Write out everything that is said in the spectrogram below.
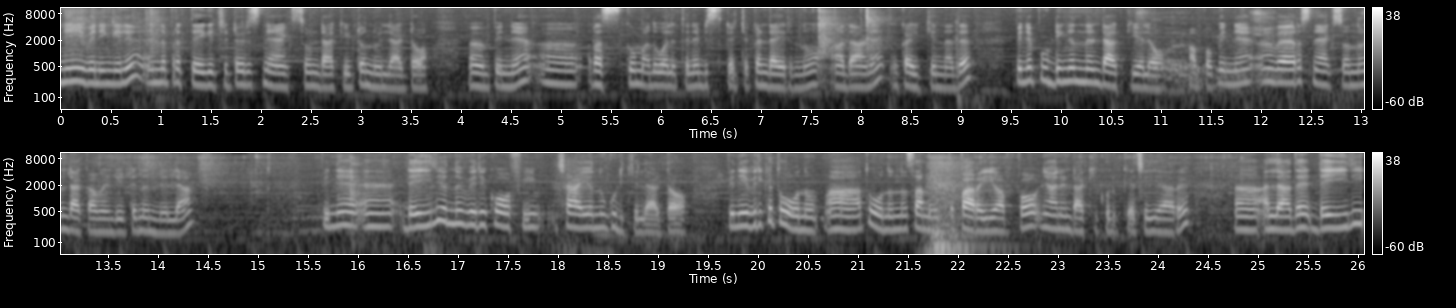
ഇനി ഈവനിങ്ങിൽ ഇന്ന് പ്രത്യേകിച്ചിട്ട് ഒരു സ്നാക്സ് ഉണ്ടാക്കിയിട്ടൊന്നുമില്ല കേട്ടോ. പിന്നെ റസ്കും റസ്ക്കും അതുപോലെ തന്നെ ബിസ്ക്കറ്റൊക്കെ ഉണ്ടായിരുന്നു. അതാണ് കഴിക്കുന്നത്. പിന്നെ പുഡിംഗ് ഇന്ന് ഉണ്ടാക്കിയല്ലോ. അപ്പോൾ പിന്നെ വേറെ സ്നാക്സ് ഒന്നും ഉണ്ടാക്കാൻ വേണ്ടിയിട്ട് നിന്നില്ല. പിന്നെ ഡെയിലി ഒന്നും ഇവർ കോഫിയും ചായയൊന്നും ഒന്നും കുടിക്കില്ല കേട്ടോ. പിന്നെ ഇവർക്ക് തോന്നും ആ തോന്നുന്ന സമയത്ത് പറയും അപ്പോൾ ഞാൻ ഉണ്ടാക്കി കൊടുക്കുക ചെയ്യാറ്. അല്ലാതെ ഡെയിലി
